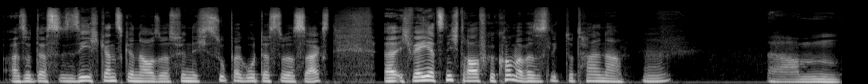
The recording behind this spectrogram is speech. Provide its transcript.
Also das sehe ich ganz genauso. Das finde ich super gut, dass du das sagst. Äh, ich wäre jetzt nicht drauf gekommen, aber es liegt total nah. Mhm. Ähm,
